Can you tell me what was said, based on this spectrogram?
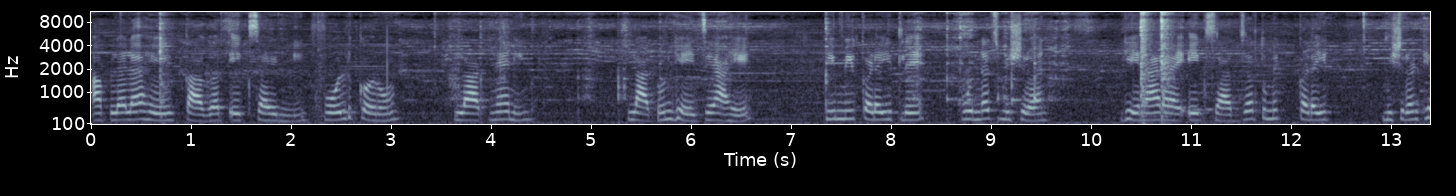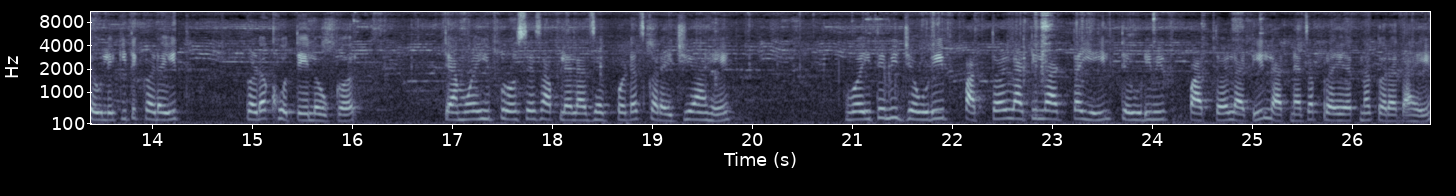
आपल्याला हे कागद एक साईडनी फोल्ड करून लाटण्याने लाटून घ्यायचे आहे. ही मी कढईतले पूर्णच मिश्रण घेणार आहे एक साथ. जर तुम्ही कढईत मिश्रण ठेवले की ते कढईत कडक होते लवकर त्यामुळे ही प्रोसेस आपल्याला झटपटच करायची आहे. व इथे मी जेवढी पातळ लाटी लाटता येईल तेवढी मी पातळ लाटी लाटण्याचा प्रयत्न करत आहे.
